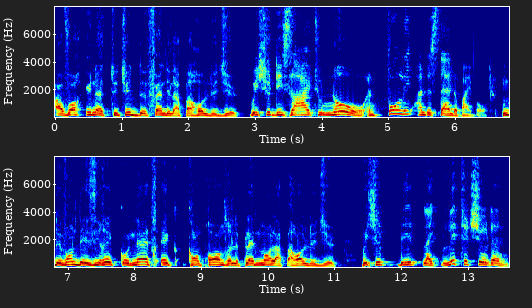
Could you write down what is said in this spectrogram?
avoir une attitude de faim de la parole de Dieu. We should desire to know and fully understand the Bible. Nous devons désirer connaître et comprendre le- pleinement la parole de Dieu. We should be like little children.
